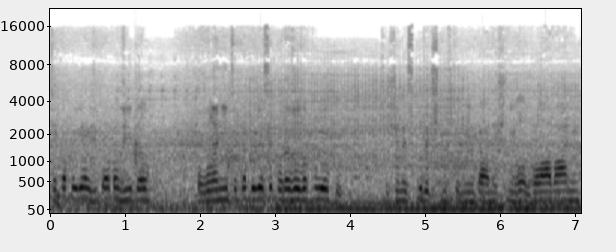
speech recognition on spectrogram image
překvapivě, jak říkal pan ředitel, povolení překvapivě se podařilo za půl roku, což je neskutečný v podmínkách dnešního odvolávání,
